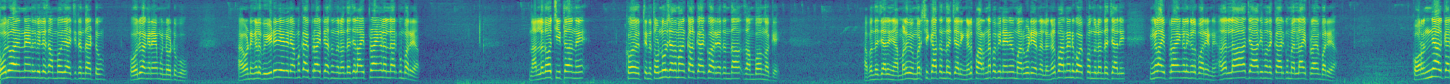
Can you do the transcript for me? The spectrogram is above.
ഓലും തന്നെയാണ് വലിയ സംഭവം വിചാരിച്ചിട്ട് എന്താട്ടും ഓലും അങ്ങനെ മുന്നോട്ട് പോകും. അതുകൊണ്ട് നിങ്ങൾ വീഡിയോ ചെയ്തില്ല നമുക്ക് അഭിപ്രായ വ്യത്യാസമൊന്നുമില്ല. എന്താ വെച്ചാൽ അഭിപ്രായങ്ങൾ എല്ലാവർക്കും പറയാം. നല്ലതോ ചീത്തന്ന് പിന്നെ തൊണ്ണൂറ് ശതമാനം ആൾക്കാർക്കും അറിയാതെന്താ സംഭവം എന്നൊക്കെ. അപ്പം എന്താ വെച്ചാൽ നമ്മൾ വിമർശിക്കാത്ത എന്താ വെച്ചാൽ നിങ്ങൾ പറഞ്ഞപ്പോൾ പിന്നെ അതിന് മറുപടി ആയിരുന്നല്ലോ നിങ്ങൾ പറഞ്ഞതിന് കുഴപ്പമൊന്നുമില്ല. എന്താ വെച്ചാൽ നിങ്ങളെ അഭിപ്രായങ്ങൾ നിങ്ങൾ പറയുന്നത് അതെല്ലാ ജാതി മതക്കാർക്കും എല്ലാ അഭിപ്രായം പറയാ. കുറഞ്ഞ ആൾക്കാർ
